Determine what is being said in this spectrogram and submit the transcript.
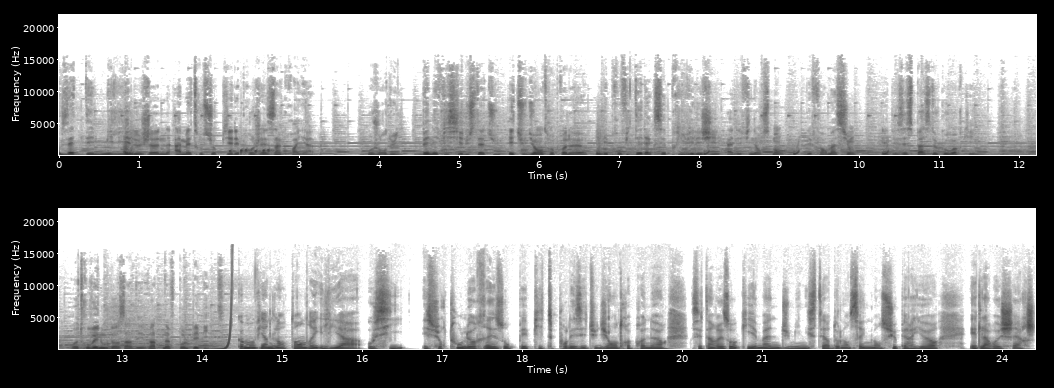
Vous êtes des milliers de jeunes à mettre sur pied des projets incroyables. Aujourd'hui, bénéficiez du statut étudiant-entrepreneur et profitez d'accès privilégié à des financements, des formations et des espaces de coworking. Retrouvez-nous dans un des 29 pôles Pépites. Comme on vient de l'entendre, il y a aussi et surtout le réseau Pépite pour les étudiants entrepreneurs. C'est un réseau qui émane du ministère de l'Enseignement supérieur et de la Recherche.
